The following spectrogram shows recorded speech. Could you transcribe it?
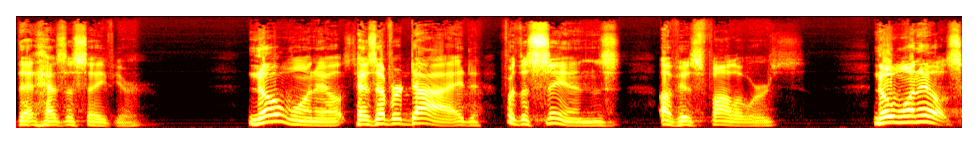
that has a Savior. No one else has ever died for the sins of his followers. No one else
